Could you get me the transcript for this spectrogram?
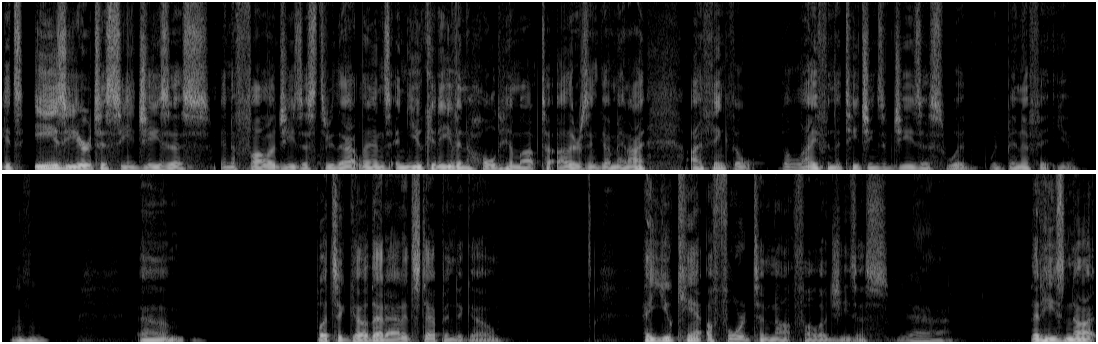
it's easier to see jesus and to follow jesus through that lens and you could even hold him up to others and go man i i think the the life and the teachings of jesus would would benefit you Mm-hmm. um, but to go that added step and to go hey you can't afford to not follow jesus Yeah. that he's not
